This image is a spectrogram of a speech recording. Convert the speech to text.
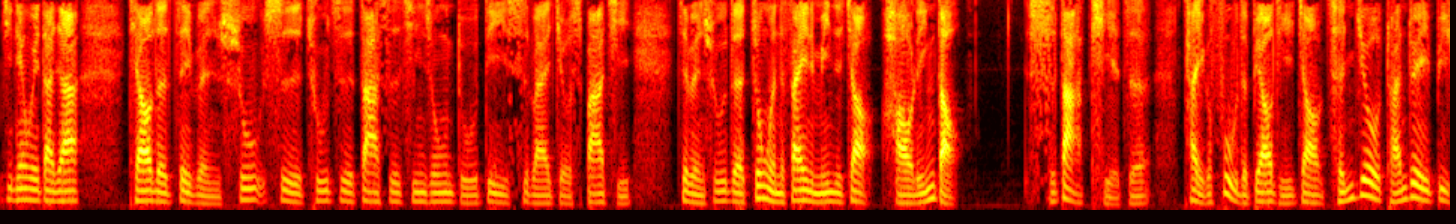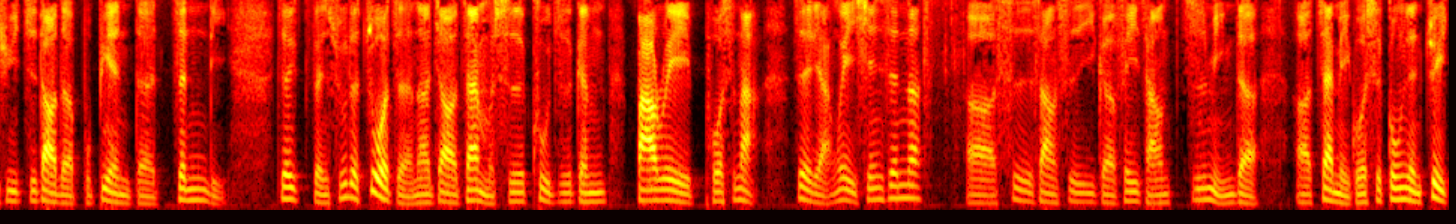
今天为大家挑的这本书是出自《大师轻松读》第四百九十八期。这本书的中文的翻译的名字叫《好领导十大铁则》，它有个副的标题叫《成就团队必须知道的不变的真理》。这本书的作者呢叫詹姆斯·库兹跟巴瑞·波斯纳这两位先生呢，呃，事实上是一个非常知名的，呃，在美国是公认最。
